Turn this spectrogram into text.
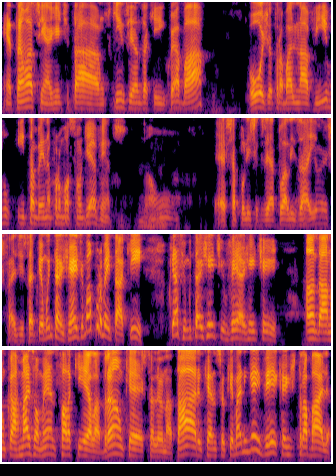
Então, assim, a gente tá uns 15 anos aqui em Cuiabá. Hoje eu trabalho na Vivo e também na promoção de eventos. Então, é, se a polícia quiser atualizar aí, a gente faz isso aí. Porque muita gente, vou aproveitar aqui, porque assim, muita gente vê a gente andar num carro mais ou menos, fala que é ladrão, que é estelionatário, que é não sei o quê, mas ninguém vê que a gente trabalha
